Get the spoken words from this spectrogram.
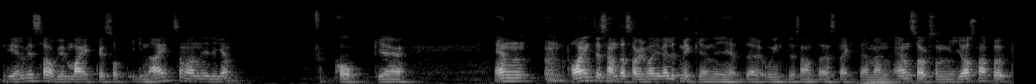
Delvis har vi Microsoft Ignite som var nyligen. Och eh, en par intressanta saker, det var ju väldigt mycket nyheter och intressanta aspekter, men en sak som jag snappade upp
